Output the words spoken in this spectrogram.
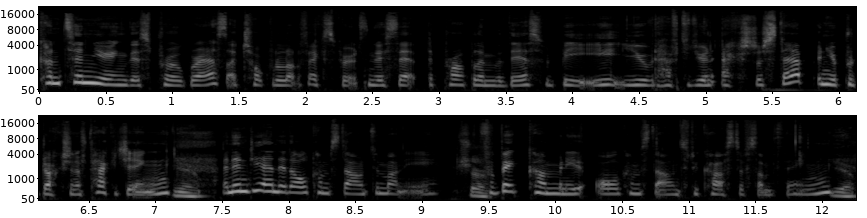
Continuing this progress, I talked with a lot of experts, and they said the problem with this would be you would have to do an extra step in your production of packaging. Yeah. And in the end, it all comes down to money. Sure. For a big company, it all comes down to the cost of something. Yep.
